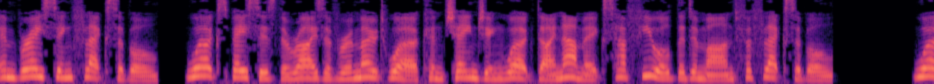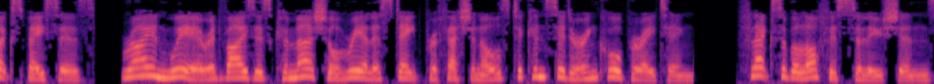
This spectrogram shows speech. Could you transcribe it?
Embracing flexible workspaces The rise of remote work and changing work dynamics have fueled the demand for flexible workspaces. Ryan Weir advises commercial real estate professionals to consider incorporating flexible office solutions,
